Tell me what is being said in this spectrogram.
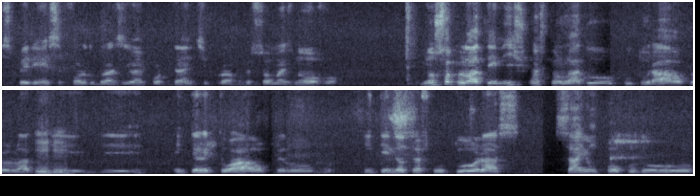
experiência fora do Brasil é importante para a pessoa mais novo, não só pelo lado tenístico, mas pelo lado cultural, pelo lado uhum. de, de, intelectual, pelo entender outras culturas, sair um pouco do,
